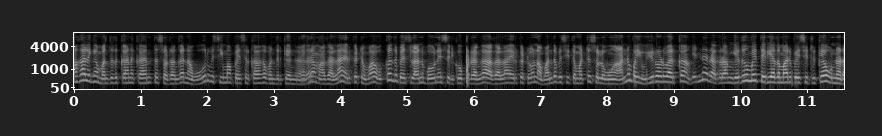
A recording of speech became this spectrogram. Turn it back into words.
மகாலிங்கம் வந்ததுக்கான காரணம் காரணத்தை சொல்றாங்க நான் ஊர் விஷயமா பேசுறதுக்காக வந்திருக்கேங்கிறாங்க. ரகுராம் அதெல்லாம் இருக்கட்டும் வா உட்காந்து பேசலான்னு புவனேஸ்வரி கூப்பிடுறாங்க. அதெல்லாம் இருக்கட்டும் நான் வந்த விஷயத்தை மட்டும் சொல்லுவோம். அண்ணன் பையன் உயிரோடவா இருக்கான் என்ன ரகுராம்? எதுவுமே தெரியாத மாதிரி பேசிட்டு இருக்க. உன்னோட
